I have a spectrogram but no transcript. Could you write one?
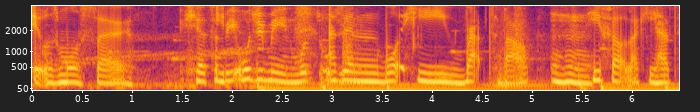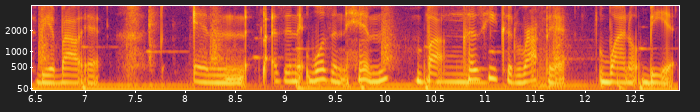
it was more so, He had to be what do you mean? What, what as you mean? in what he rapped about. Mm-hmm. He felt like he had to be about it. In as in it wasn't him, but because he could rap it, why not be it?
